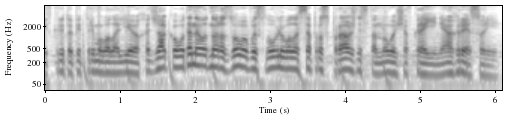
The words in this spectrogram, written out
відкрито підтримувала Лію Хаджакову та неодноразово висловлювалася про справжнє становище в країні агресорі.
